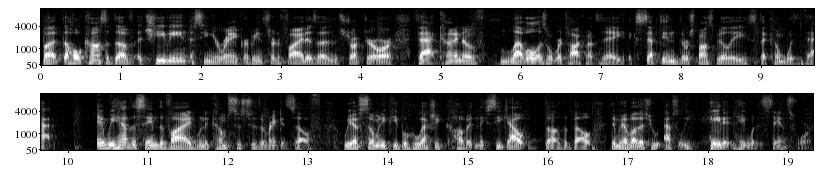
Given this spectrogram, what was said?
But the whole concept of achieving a senior rank or being certified as an instructor or that kind of level is what we're talking about today, accepting the responsibilities that come with that. And we have the same divide when it comes to, to the rank itself we have so many people who actually covet and they seek out the, the belt. Then we have others who absolutely hate it and hate what it stands for.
